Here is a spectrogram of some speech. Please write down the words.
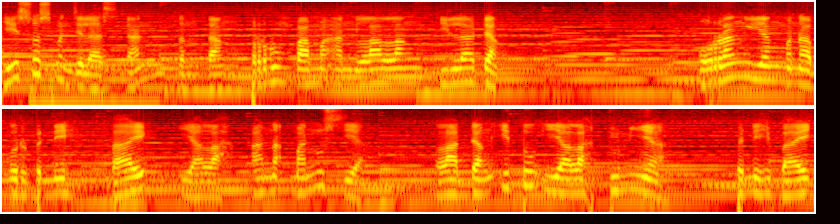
Yesus menjelaskan tentang perumpamaan lalang di ladang. Orang yang menabur benih baik ialah anak manusia, ladang itu ialah dunia, benih baik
